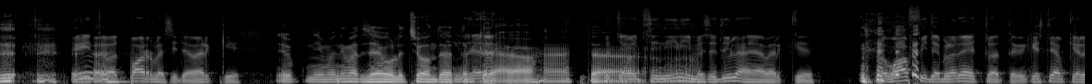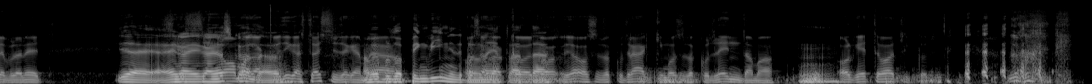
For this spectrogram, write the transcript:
Ehitavad parvesid ja värki. Jupp niimoodi niimoodi see evolutsioon töötabki et võtavad siin inimesed üle ja värki. Nagu ahvide planeet vaata kes teab kelle planeet. Ja ja ega ega ei oska öelda. hakkavad igast asju tegema aga võib-olla tuleb pingviinide planeet vaata. ja osad hakkavad rääkima osad hakkavad lendama. Mm. olge ettevaatlikud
